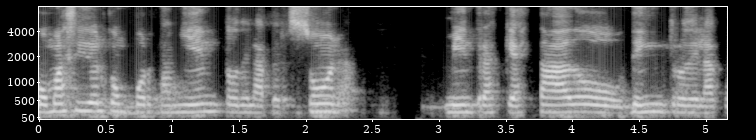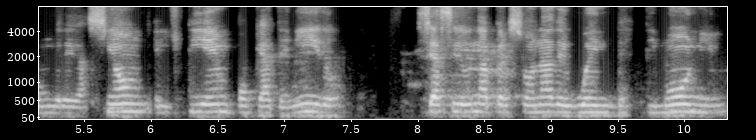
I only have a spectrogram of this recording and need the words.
cómo ha sido el comportamiento de la persona mientras que ha estado dentro de la congregación, el tiempo que ha tenido, si ha sido una persona de buen testimonio,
